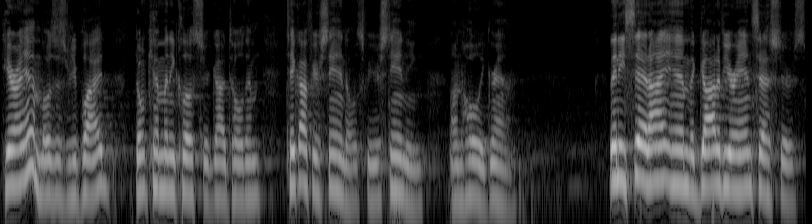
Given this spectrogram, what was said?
here I am, Moses replied. Don't come any closer, God told him. Take off your sandals, for you're standing on holy ground. Then he said, I am the God of your ancestors,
